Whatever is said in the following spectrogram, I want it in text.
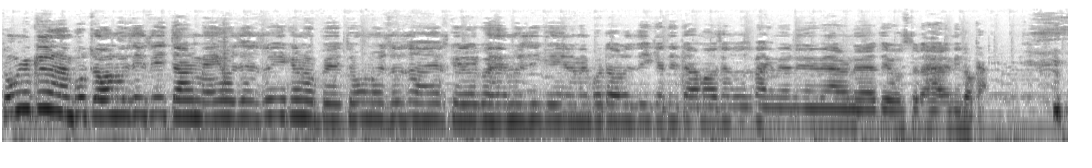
De gick in en portal och sen så hittade han mig och sen så gick han upp i ett torn och så sa han jag skulle gå hem och så gick jag igenom en portal och så gick jag till Tamma och sen så sprang och nu här och nu äter jag ost och det här är min docka.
